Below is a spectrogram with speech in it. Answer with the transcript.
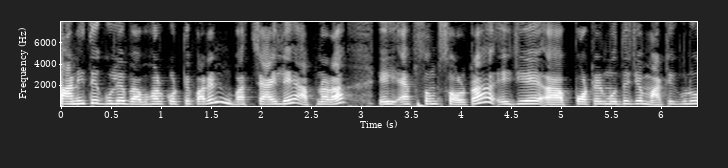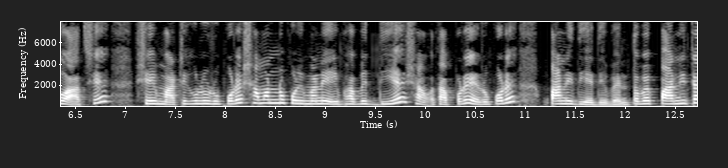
পানিতে গুলে ব্যবহার করতে পারেন বা চাইলে আপনারা এই অ্যাপসম সল্টটা এই যে পটের মধ্যে যে মাটিগুলো আছে, সেই মাটিগুলোর উপরে সামান্য পরিমাণে এইভাবে দিয়ে তারপরে এর উপরে পানি দিয়ে দিবেন। তবে পানিটা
